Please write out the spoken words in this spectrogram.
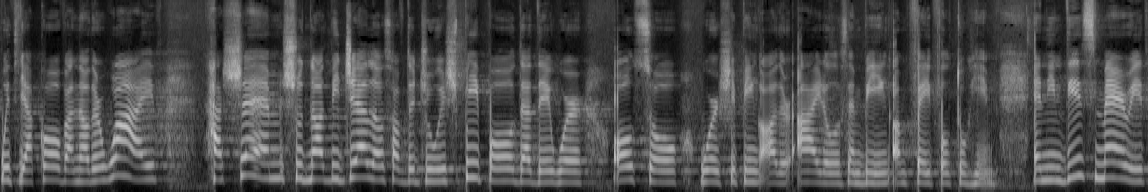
with Yaakov another wife, Hashem should not be jealous of the Jewish people that they were also worshiping other idols and being unfaithful to Him. And in this merit,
